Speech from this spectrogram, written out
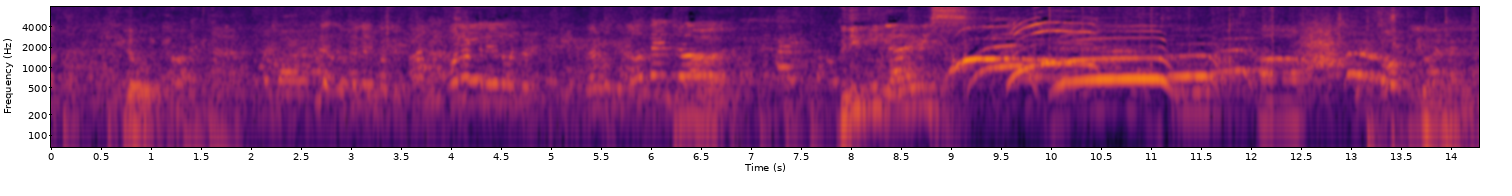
Hello? Ah. Wala, kanina naman to. Pero huwag nga. Go, Benjo! Uh, good evening, guys! Maliwanag eh.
